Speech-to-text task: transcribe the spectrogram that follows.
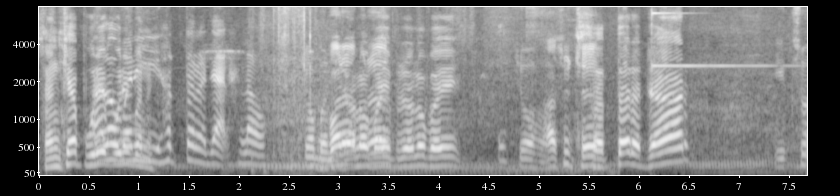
સંખ્યા પૂરેપૂરી બની સત્તર હજાર લાવો. ચલો ભાઈ ચલો ભાઈ આ શું છે સત્તર હજાર એકસો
